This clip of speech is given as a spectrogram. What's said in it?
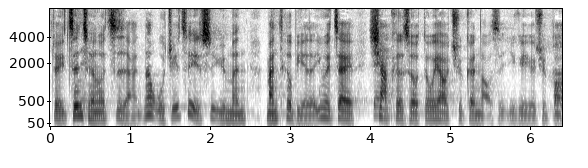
对，真诚而自然。那我觉得这也是云门蛮特别的，因为在下课的时候都要去跟老师一个一个去抱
